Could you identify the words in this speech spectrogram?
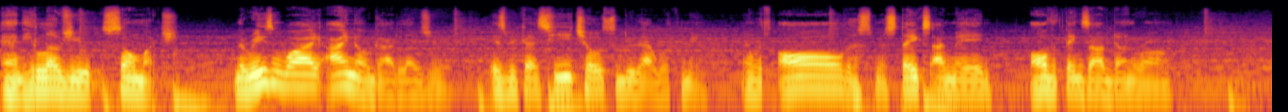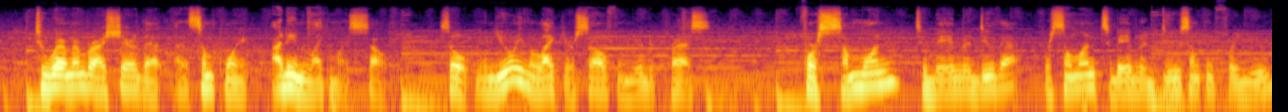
And He loves you so much. The reason why I know God loves you is because He chose to do that with me. And with all the mistakes I made, all the things I've done wrong, to where remember I shared that at some point I didn't even like myself. So when you don't even like yourself and you're depressed, for someone to be able to do that, for someone to be able to do something for you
